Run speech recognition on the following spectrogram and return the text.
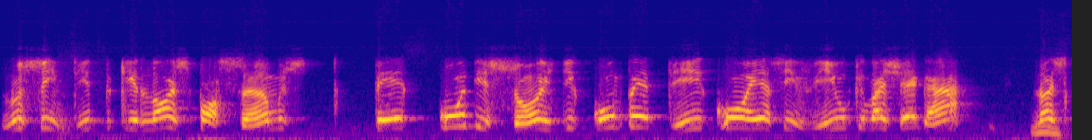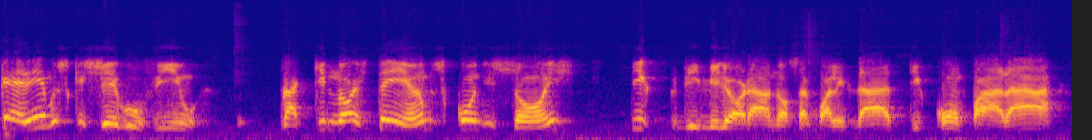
no sentido de que nós possamos ter condições de competir com esse vinho que vai chegar. Nós queremos que chegue o vinho para que nós tenhamos condições de, de, melhorar a nossa qualidade, de comparar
